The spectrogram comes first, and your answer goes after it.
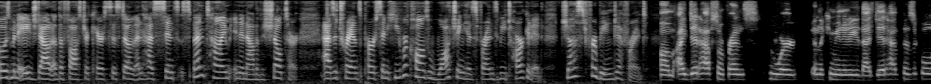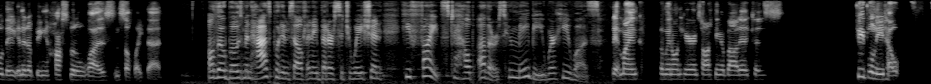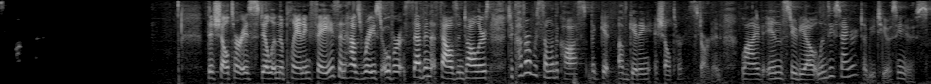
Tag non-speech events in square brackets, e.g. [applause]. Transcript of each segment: Bozeman aged out of the foster care system and has since spent time in and out of a shelter. As a trans person, he recalls watching his friends be targeted just for being different. Um, I did have some friends who were in the community that did have physical. They ended up being hospitalized and stuff like that. Although Bozeman has put himself in a better situation, he fights to help others who may be where he was. I didn't mind coming on here and talking about it because people need help. This shelter is still in the planning phase and has raised over $7,000 to cover with some of the costs of getting a shelter started. Live in the studio, Lindsay Stanger, WTOC News.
